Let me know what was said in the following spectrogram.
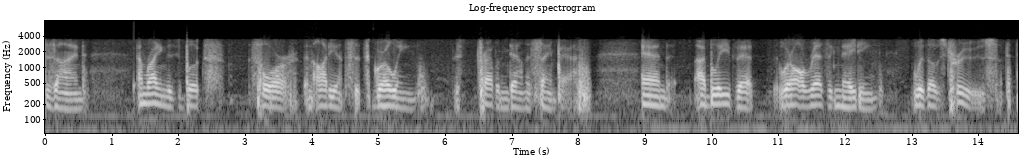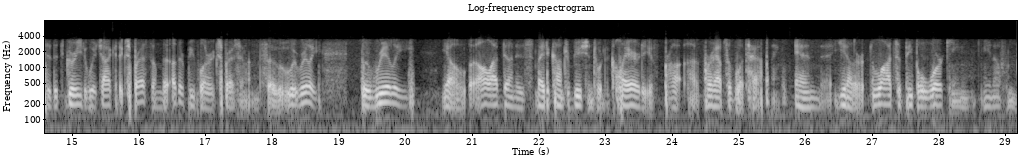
designed. I'm writing these books for an audience that's growing, is traveling down the same path. And I believe that we're all resonating with those truths to the degree to which I could express them, but other people are expressing them. So we're really, we're really, you know, all I've done is made a contribution toward the clarity of pro, uh, perhaps of what's happening. And uh, you know, there are lots of people working, you know, from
